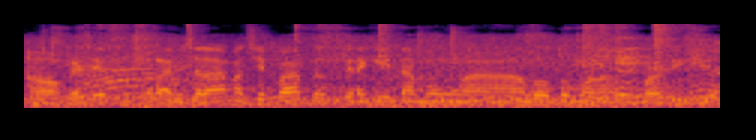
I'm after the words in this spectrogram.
Ah, Okay, Chef. Maraming salamat, Chef, ha. Pinakita mong ah, luto mo ng barbecue.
